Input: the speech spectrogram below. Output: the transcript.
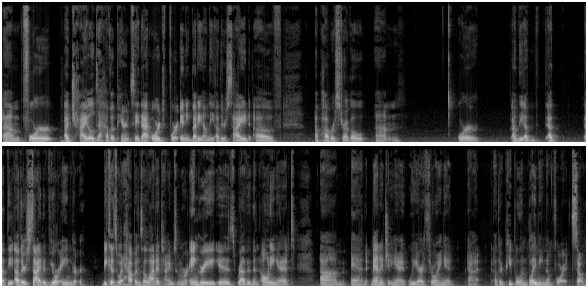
um, for a child to have a parent say that, or for anybody on the other side of a power struggle um, or on the at, at the other side of your anger. Because what happens a lot of times when we're angry is rather than owning it um, and managing it, we are throwing it at other people and blaming them for it. So,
